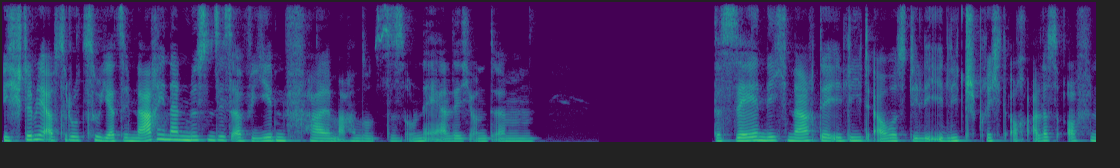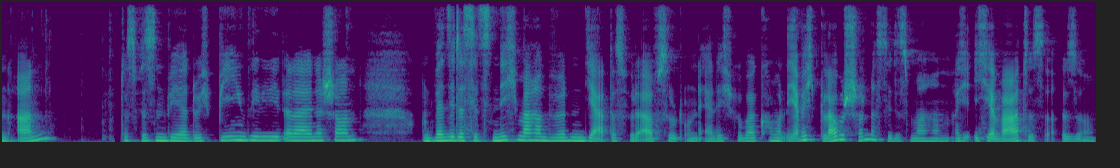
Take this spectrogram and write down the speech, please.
ich stimme dir absolut zu. Jetzt im Nachhinein müssen sie es auf jeden Fall machen, sonst ist es unehrlich und, ähm das sähe nicht nach der Elite aus. Die Elite spricht auch alles offen an. Das wissen wir ja durch Being the Elite alleine schon. Und wenn sie das jetzt nicht machen würden, ja, das würde absolut unehrlich rüberkommen. Ja, aber ich glaube schon, dass sie das machen. Ich ich erwarte es, also.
